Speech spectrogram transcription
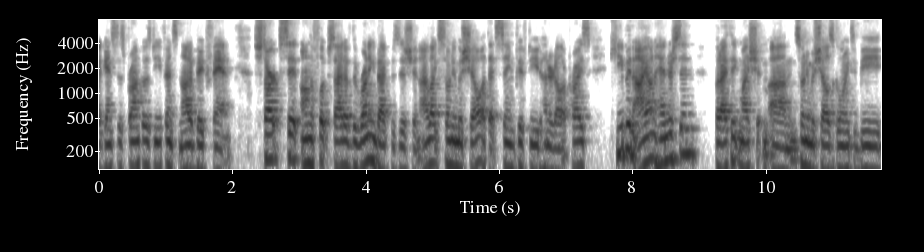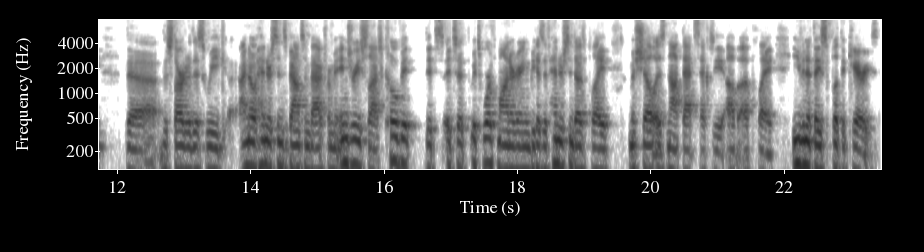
against this Broncos defense. Not a big fan. Start sit on the flip side of the running back position. I like Sony Michel at that same fifty eight hundred dollar price. Keep an eye on Henderson, but I think my um, Sony Michel is going to be the the starter this week. I know Henderson's bouncing back from an injury slash COVID. It's it's a, it's worth monitoring because if Henderson does play, Michel is not that sexy of a play, even if they split the carries.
